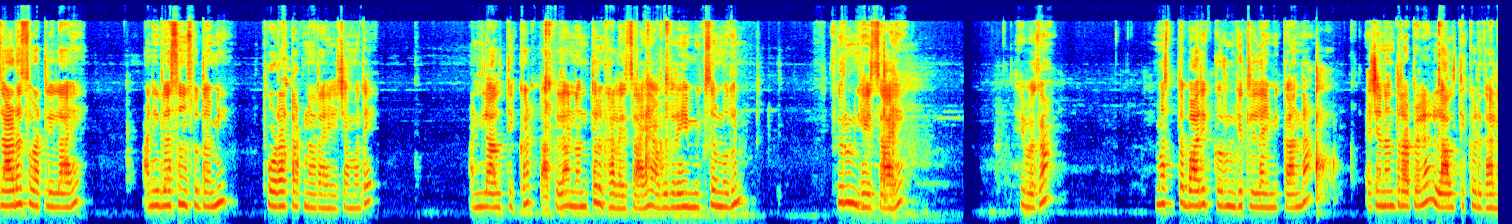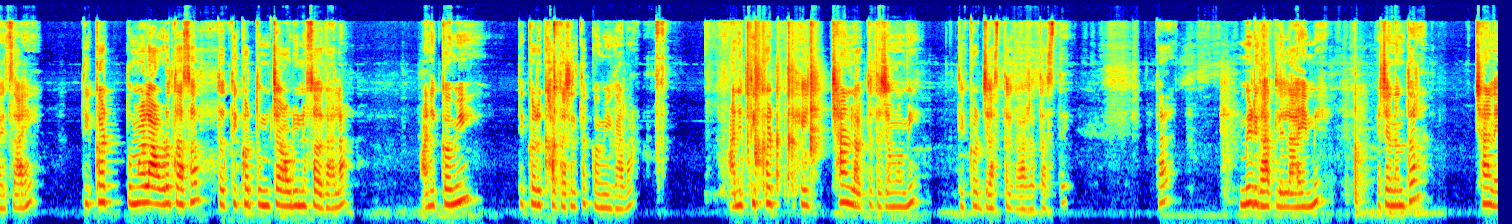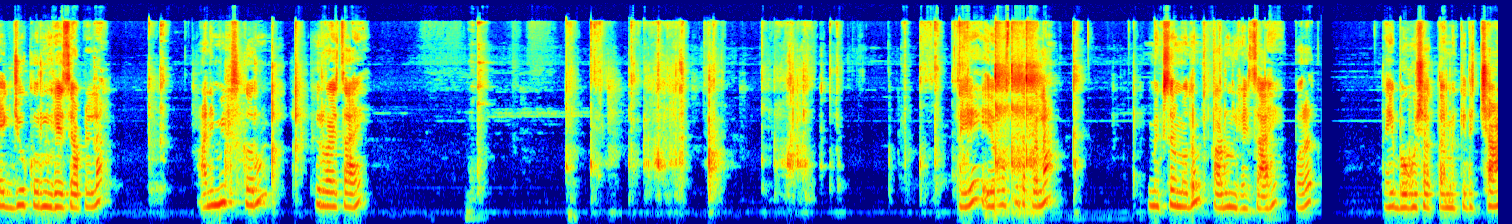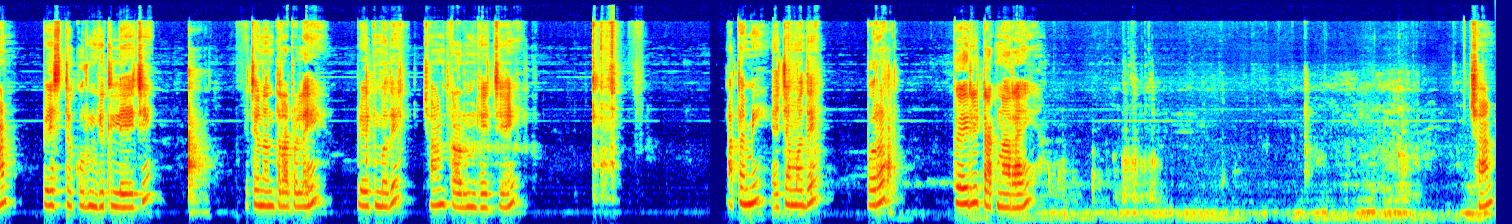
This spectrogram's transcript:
जाडच वाटलेला आहे. आणि लसणसुद्धा मी थोडा टाकणार आहे याच्यामध्ये. आणि लाल तिखट आपल्याला नंतर घालायचं आहे. अगोदर हे मिक्सरमधून फिरून घ्यायचं आहे. हे बघा. मस्त बारीक करून घेतलेला आहे मी कांदा. याच्यानंतर आपल्याला लाल तिखट घालायचं आहे. तिखट तुम्हाला आवडत असेल तर तिखट तुमच्या आवडीनुसार घाला. आणि कमी तिखट खात असेल तर कमी घाला. आणि तिखट हे छान लागतं त्याच्यामुळे मी तिखट जास्त घालत असते. तर मीठ घातलेलं आहे मी. याच्यानंतर छान एकजीव करून घ्यायचं आपल्याला. आणि मिक्स करून फिरवायचं आहे. ते व्यवस्थित आपल्याला मिक्सरमधून काढून घ्यायचं आहे परत. तर हे बघू शकता मी किती छान पेस्ट करून घेतलेली आहे याची. त्याच्यानंतर आपल्याला हे प्लेटमध्ये छान काढून घ्यायचे आहे. आता मी याच्यामध्ये परत कैरी टाकणार आहे. छान.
